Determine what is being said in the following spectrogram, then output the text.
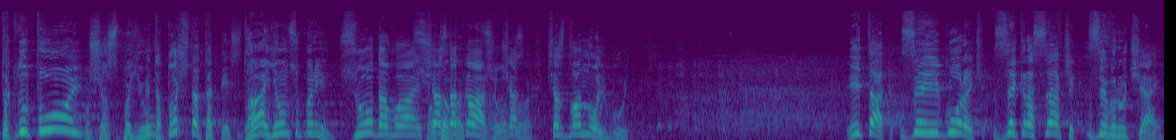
Так ну пой. Ну, сейчас спою. Это точно та песня? Да, Елан Субмарин. Все, давай, Всё, сейчас давай, докажем. всё, сейчас, давай. сейчас 2-0 будет. Итак, The Егорыч, The Красавчик, The Выручай.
